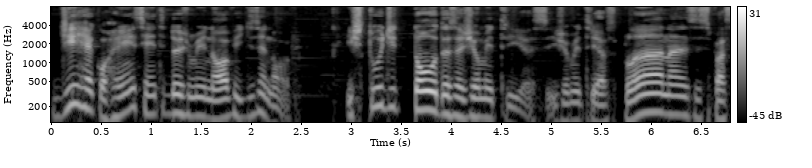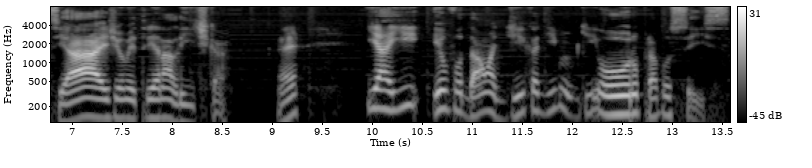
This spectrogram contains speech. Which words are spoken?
de recorrência entre 2009 e 2019. Estude todas as geometrias, geometrias planas, espaciais, geometria analítica, né? E aí eu vou dar uma dica de, de ouro para vocês.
